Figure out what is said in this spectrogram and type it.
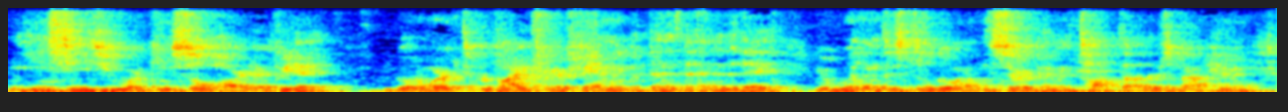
When He sees you working so hard every day, you go to work to provide for your family, but then at the end of the day, you're willing to still go out and serve Him and talk to others about Him and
